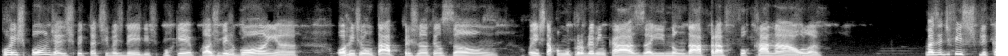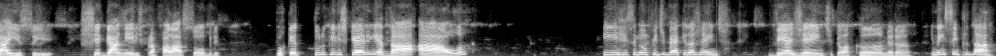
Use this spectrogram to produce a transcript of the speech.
corresponde às expectativas deles, porque por causa de vergonha, ou a gente não tá prestando atenção, ou a gente tá com algum problema em casa e não dá para focar na aula. Mas é difícil explicar isso e chegar neles para falar sobre, porque tudo que eles querem é dar a aula e receber um feedback da gente ver a gente pela câmera, e nem sempre dá.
